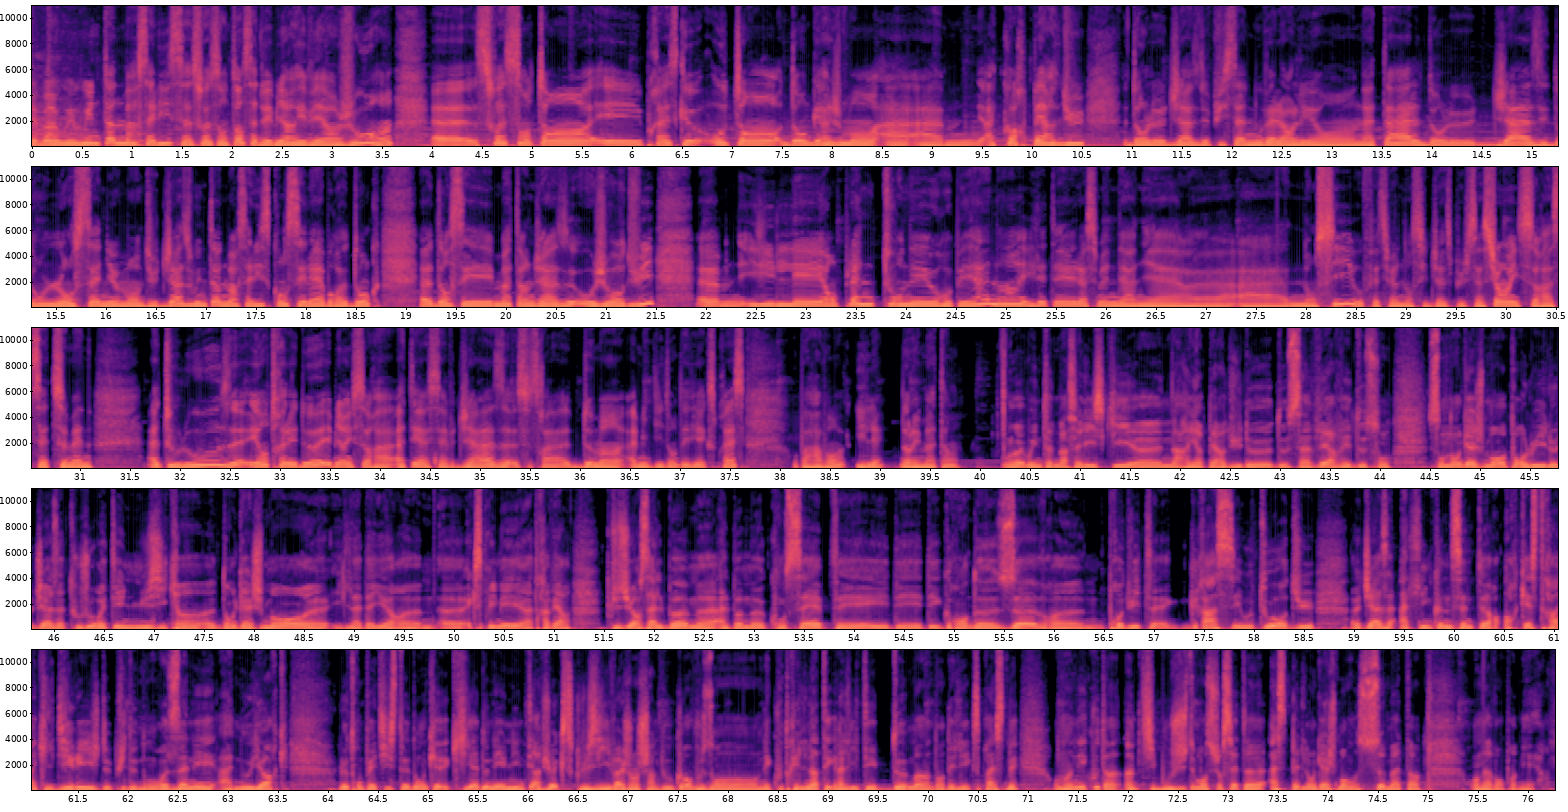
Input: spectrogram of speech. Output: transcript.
Eh ben oui, Winton Marsalis à 60 ans, ça devait bien arriver un jour. Hein. Euh, 60 ans et presque autant d'engagement à, corps perdu dans le jazz depuis sa Nouvelle-Orléans natale, dans le jazz et dans l'enseignement du jazz. Winton Marsalis qu'on célèbre donc euh, dans ses matins de jazz aujourd'hui. Euh, il est en pleine tournée européenne. Hein. Il était la semaine dernière euh, à Nancy, au Festival Nancy Jazz Pulsation. Il sera cette semaine à Toulouse et entre les deux, eh bien, il sera à TSF Jazz. Ce sera demain à midi dans Daily Express. Auparavant, il est dans les matins. Ouais, Winton Marsalis qui euh, n'a rien perdu de, de, sa verve et de son, son engagement. Pour lui, le jazz a toujours été une musique hein, d'engagement. Euh, il l'a d'ailleurs euh, exprimé à travers plusieurs albums, albums concept et, des, des, grandes œuvres produites grâce et autour du Jazz at Lincoln Center Orchestra qu'il dirige depuis de nombreuses années à New York le trompettiste donc, qui a donné une interview exclusive à Jean-Charles Doucan. Vous en écouterez l'intégralité demain dans Daily Express, mais on en écoute un, un petit bout justement sur cet aspect de l'engagement ce matin en avant-première.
